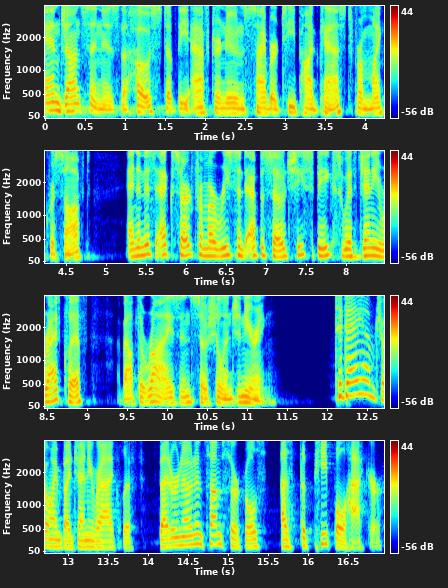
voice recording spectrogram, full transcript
Ann Johnson is the host of the Afternoon Cyber Tea podcast from Microsoft. And in this excerpt from a recent episode, she speaks with Jenny Radcliffe about the rise in social engineering. Today, I'm joined by Jenny Radcliffe, better known in some circles as the People Hacker.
